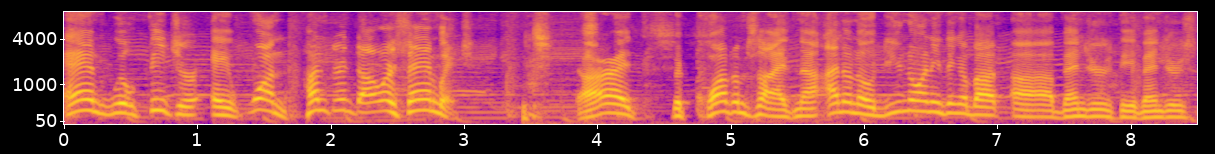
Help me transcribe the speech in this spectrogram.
and will feature a $100 sandwich. All right, the quantum size. Now, I don't know. Do you know anything about uh, Avengers, the Avengers?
